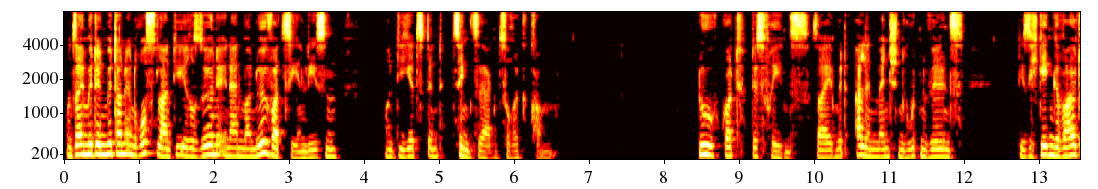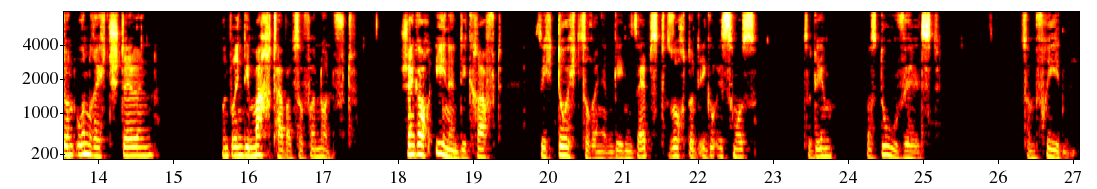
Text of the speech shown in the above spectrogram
Und sei mit den Müttern in Russland, die ihre Söhne in ein Manöver ziehen ließen und die jetzt in Zinksärgen zurückkommen. Du, Gott des Friedens, sei mit allen Menschen guten Willens, die sich gegen Gewalt und Unrecht stellen, und bring die Machthaber zur Vernunft. Schenk auch ihnen die Kraft, sich durchzuringen gegen Selbstsucht und Egoismus, zu dem, was du willst, zum Frieden.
